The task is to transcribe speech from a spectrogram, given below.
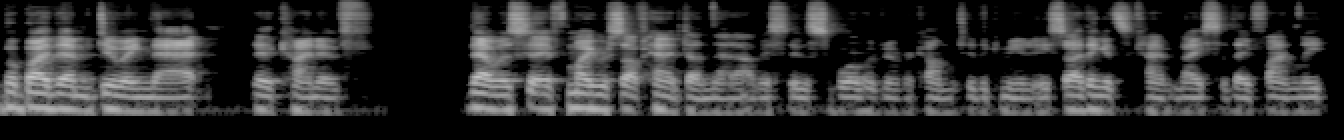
but by them doing that, it kind of that was if Microsoft hadn't done that, obviously the support would never come to the community. So I think it's kind of nice that they finally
